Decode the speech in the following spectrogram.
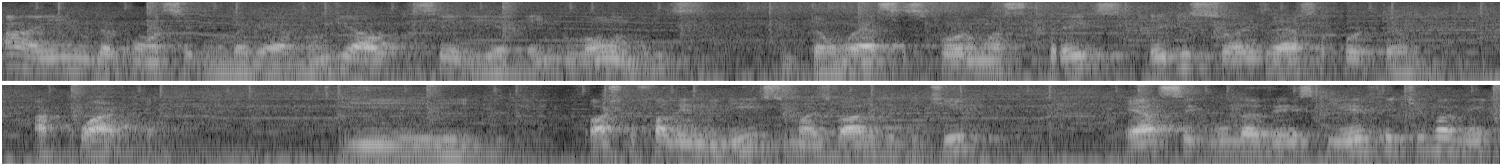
ainda com a Segunda Guerra Mundial, que seria em Londres. Então essas foram as três edições, essa portanto a quarta. E eu acho que eu falei no início, mas vale repetir, é a segunda vez que efetivamente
